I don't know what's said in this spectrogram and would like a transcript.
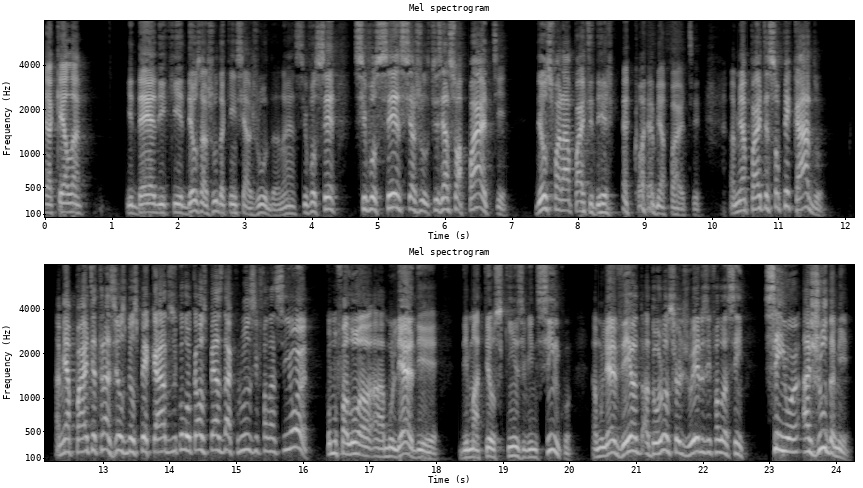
É aquela ideia de que Deus ajuda quem se ajuda, né? Se você se você se ajuda, fizer a sua parte, Deus fará a parte dele. Qual é a minha parte? A minha parte é só pecado. A minha parte é trazer os meus pecados e colocar os pés da cruz e falar: Senhor, como falou a, a mulher de, de Mateus 15, 25, a mulher veio, adorou o Senhor de joelhos e falou assim: Senhor, ajuda-me.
